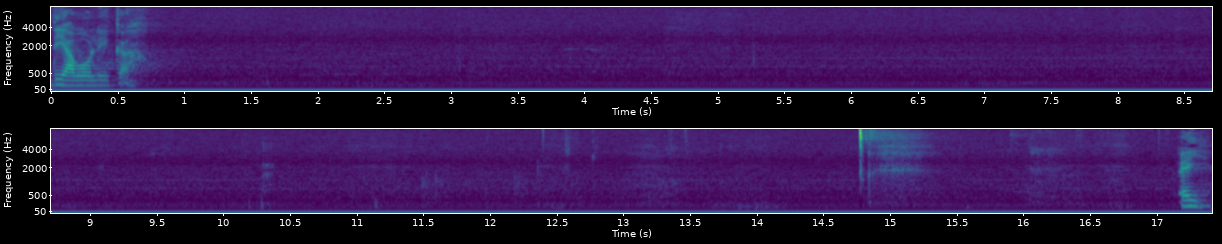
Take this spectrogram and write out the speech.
diabólica. Ey.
